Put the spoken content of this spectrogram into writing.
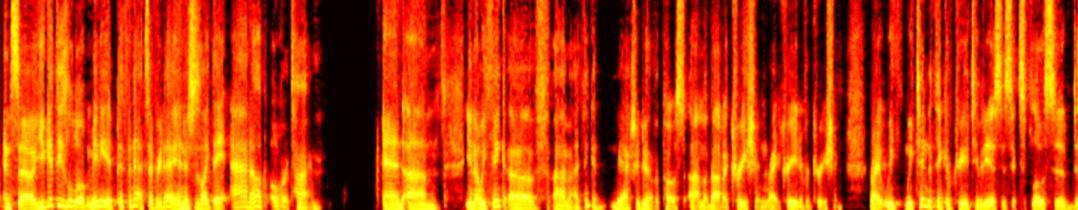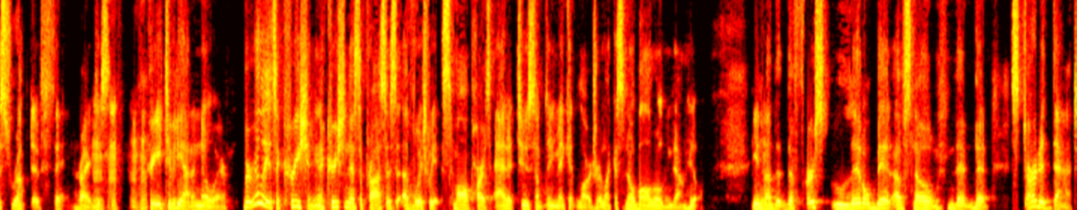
And so you get these little mini epiphanettes every day and it's just like they add up over time and um, you know we think of um, i think we actually do have a post um, about accretion right? Creative accretion right? We, we tend to think of creativity as this explosive disruptive thing right? Just mm-hmm, mm-hmm. creativity out of nowhere. But really it's accretion. And accretion is the process of which we small parts added to something make it larger like a snowball rolling downhill. You know the, the first little bit of snow that that started that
